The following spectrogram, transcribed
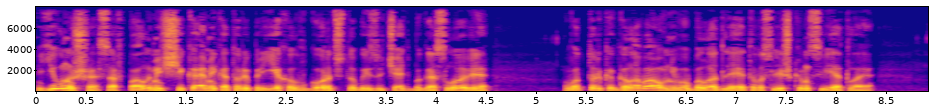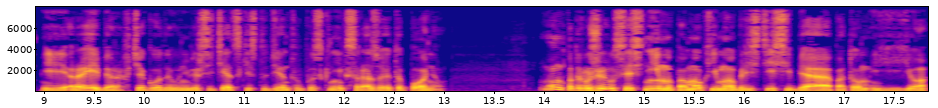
Юноша со впалыми щеками, который приехал в город, чтобы изучать богословие. Вот только голова у него была для этого слишком светлая. И Рейбер, в те годы университетский студент-выпускник, сразу это понял. Он подружился с ним и помог ему обрести себя, а потом и ее.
